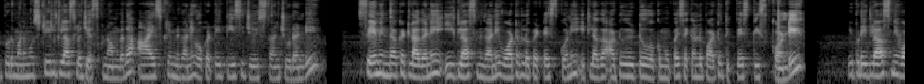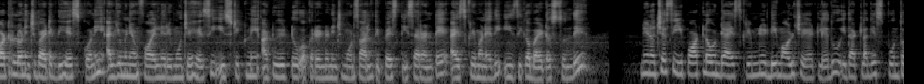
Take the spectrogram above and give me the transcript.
ఇప్పుడు మనము స్టీల్ గ్లాస్లో చేసుకున్నాం కదా ఆ ఐస్ క్రీమ్ని కానీ ఒకటి తీసి చూపిస్తాను చూడండి. సేమ్ ఇందాకట్లాగానే ఈ గ్లాస్ని కానీ వాటర్లో పెట్టేసుకొని ఇట్లాగా అటు ఇటు ఒక ముప్పై సెకండ్ల పాటు తిప్పేసి తీసుకోండి. ఇప్పుడు ఈ గ్లాస్ని వాటర్లో నుంచి బయటకు తీసేసుకొని అల్యూమినియం ఫాయిల్ని రిమూవ్ చేసేసి ఈ స్టిక్ని అటు ఇటు ఒక రెండు నుంచి మూడు సార్లు తిప్పేసి తీసారంటే ఐస్ క్రీమ్ అనేది ఈజీగా బయట వస్తుంది నేను వచ్చేసి ఈ పాట్లో ఉండే ఐస్ క్రీమ్ని డిమౌల్డ్ చేయట్లేదు. ఇది అట్లాగే స్పూన్తో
